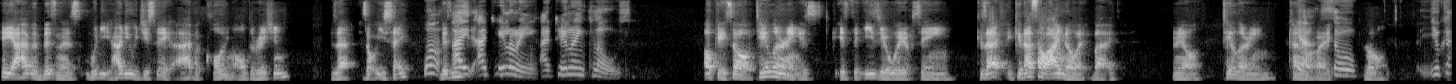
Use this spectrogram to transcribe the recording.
"Hey, I have a business," what do you? How do you, would you say? I have a clothing alteration. Is that is that what you say? Well, Business? I I tailoring, I tailoring clothes. Okay, so tailoring is is the easier way of saying because that because that's how I know it by you know tailoring kind yeah. of right. So So you can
